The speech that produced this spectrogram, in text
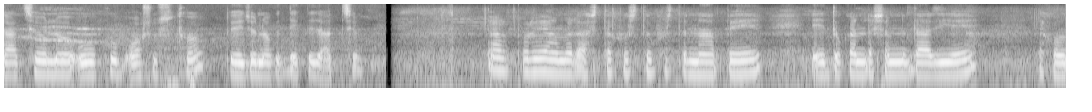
যাচ্ছে হলো, ও খুব অসুস্থ, তো এই জন্য ওকে দেখতে যাচ্ছে। তারপরে আমরা রাস্তা খুঁজতে খুঁজতে না পেয়ে এই দোকানটার সামনে দাঁড়িয়ে এখন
